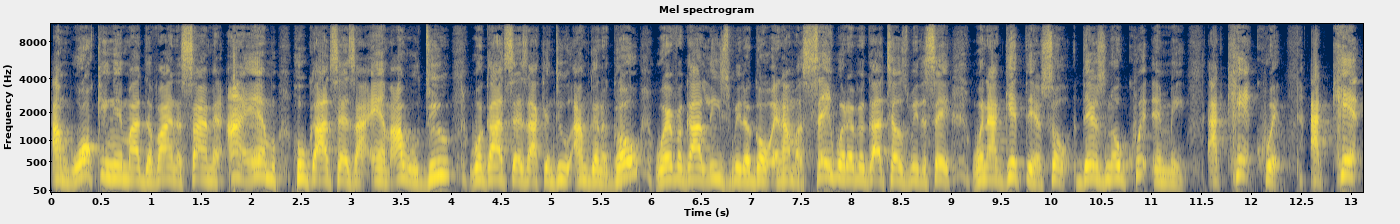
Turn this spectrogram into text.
I'm walking in my divine assignment. I am who God says I am. I will do what God says I can do. I'm going to go wherever God leads me to go, and I'm going to say whatever God tells me to say when I get there. So there's no quit in me. I can't quit. I can't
